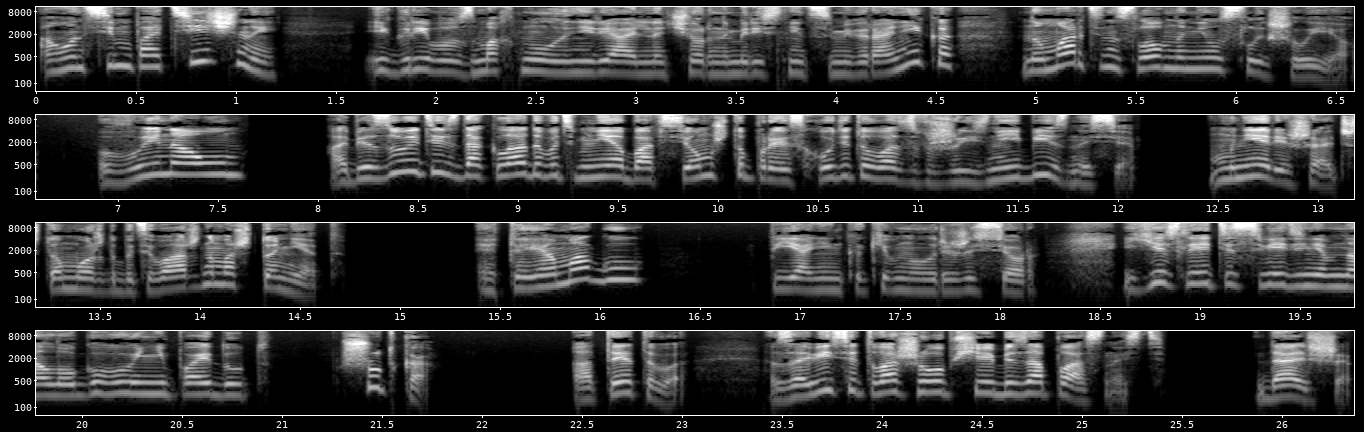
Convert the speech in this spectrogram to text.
«А он симпатичный?» Игриво взмахнула нереально черными ресницами Вероника, но Мартин словно не услышал ее. «Вы, Наум, обязуетесь докладывать мне обо всем, что происходит у вас в жизни и бизнесе. Мне решать, что может быть важным, а что нет». «Это я могу», — пьяненько кивнул режиссер, «если эти сведения в налоговую не пойдут. Шутка. От этого зависит ваша общая безопасность. Дальше.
